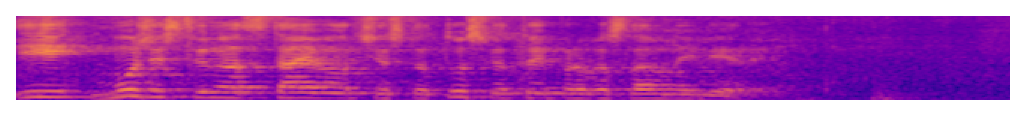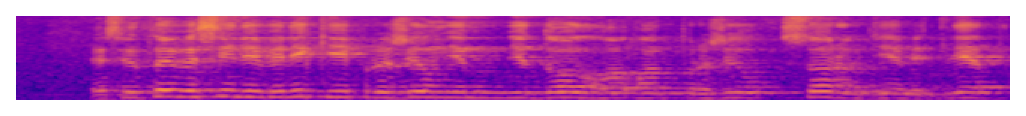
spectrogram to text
и мужественно отстаивал чистоту святой православной веры. Э, Святой Василий Великий прожил не- недолго, он прожил 49 лет,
